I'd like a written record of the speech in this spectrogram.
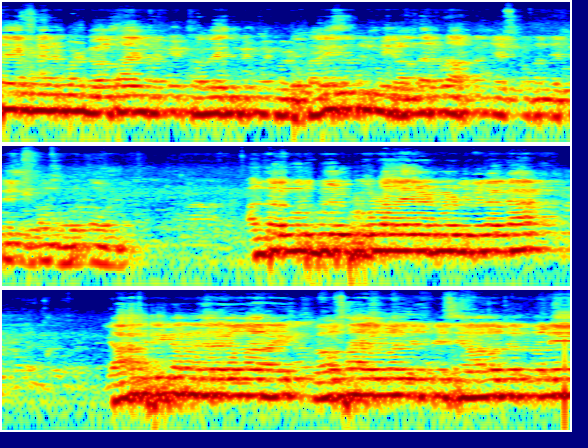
ప్రత్యేకమైనటువంటి వ్యవసాయ బడ్జెట్ ప్రవేశపెట్టినటువంటి పరిస్థితులు మీరు అందరూ కూడా అర్థం చేసుకోమని చెప్పేసి కూడా కోరుతా ఉన్నాం. అంతకు ఎప్పుడు కూడా లేనటువంటి విధంగా యాంత్రీకరణ జరగల రై- వ్యవసాయంలో చెప్పేసి ఆలోచనతోనే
